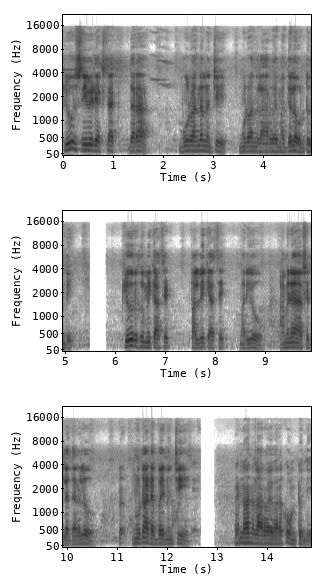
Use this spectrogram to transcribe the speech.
ప్యూర్ సీవీడ్ ఎక్స్ట్రాక్ట్ ధర మూడు వందల నుంచి మూడు వందల అరవై మధ్యలో ఉంటుంది. Pure humic acid fulvic acid మరియు అమినో యాసిడ్ల ధరలు నూట డెబ్బై నుంచి రెండు వందల అరవై వరకు ఉంటుంది.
